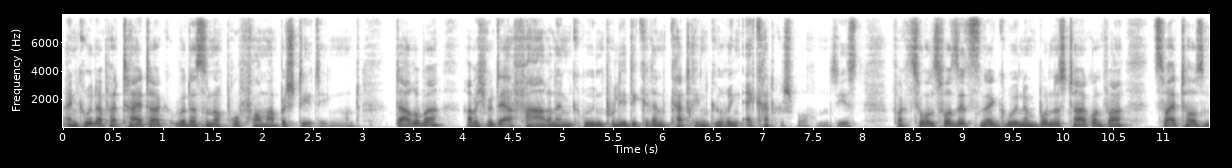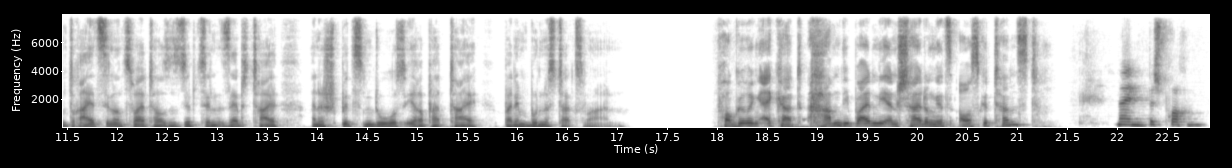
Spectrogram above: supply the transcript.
Ein grüner Parteitag wird das nur noch pro forma bestätigen. Und darüber habe ich mit der erfahrenen grünen Politikerin Katrin Göring-Eckardt gesprochen. Sie ist Fraktionsvorsitzende der Grünen im Bundestag und war 2013 und 2017 selbst Teil eines Spitzenduos ihrer Partei bei den Bundestagswahlen. Frau Göring-Eckardt, haben die beiden die Entscheidung jetzt ausgetanzt? Nein, besprochen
